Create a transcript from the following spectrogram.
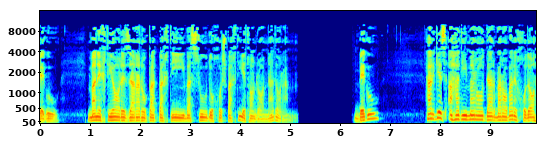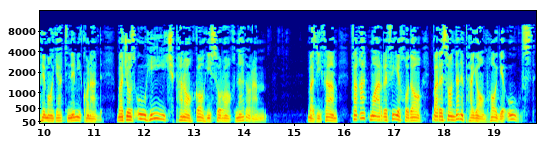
بگو من اختیار ضرر و بدبختی و سود و خوشبختیتان را ندارم. بگو هرگز احدی مرا در برابر خدا حمایت نمی کند و جز او هیچ پناهگاهی سراغ ندارم. وظیفم فقط معرفی خدا و رساندن پیامهای اوست.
